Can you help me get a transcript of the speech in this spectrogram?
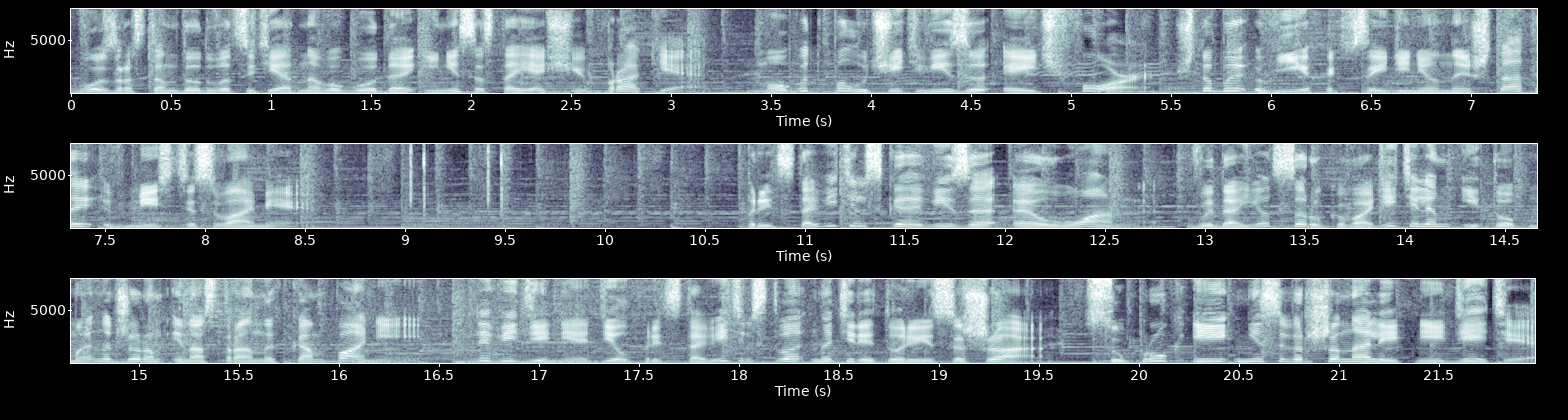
возрастом до 21 года и не состоящие в браке могут получить визу H4, чтобы въехать в Соединенные Штаты вместе с вами. Представительская виза L1 выдается руководителям и топ-менеджерам иностранных компаний для ведения дел представительства на территории США. Супруг и несовершеннолетние дети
